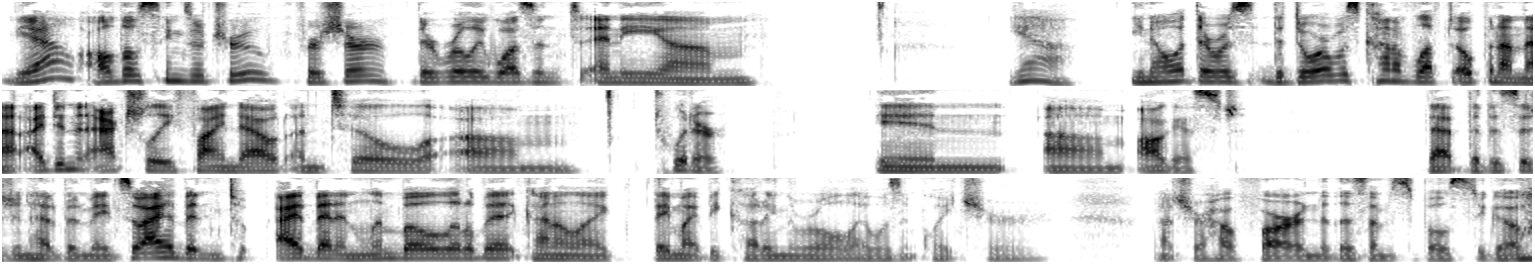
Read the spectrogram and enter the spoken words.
yeah, all those things are true for sure. There really wasn't any um yeah. You know what? There was the door was kind of left open on that. I didn't actually find out until um Twitter in um August that the decision had been made. So I had been t- I had been in limbo a little bit, kind of like they might be cutting the role. I wasn't quite sure. Not sure how far into this I'm supposed to go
